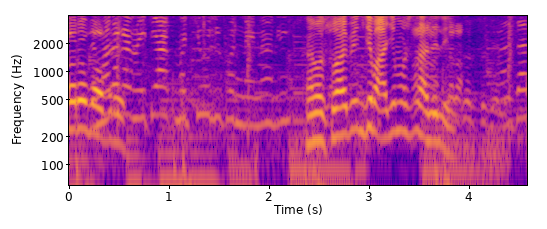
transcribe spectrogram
अरे बाप मला काय माहिती पण नाही ना आली नाही, मग सोयाबीनची भाजी मस्त झालेली. जा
